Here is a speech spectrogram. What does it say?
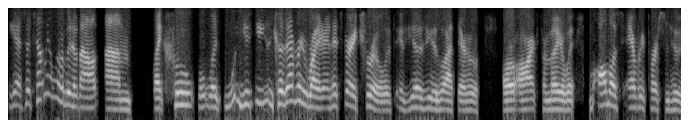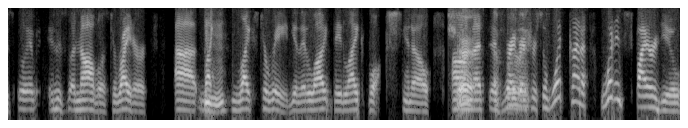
yeah. So tell me a little bit about um, like who, like you, because every writer, and it's very true. If, if those of you who out there who or aren't familiar with, almost every person who's who's a novelist, a writer, uh, like mm-hmm. likes to read. You know, they like they like books. You know, sure, um, that's, that's very very true. So, what kind of what inspired you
